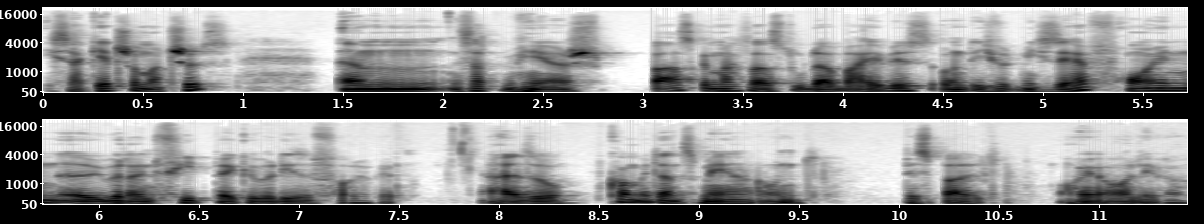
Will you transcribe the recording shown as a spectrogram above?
ich sag jetzt schon mal Tschüss. Ähm, es hat mir Spaß Spaß gemacht, dass du dabei bist und ich würde mich sehr freuen äh, über dein Feedback über diese Folge. Also komm mit ans Meer und bis bald, euer Oliver.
